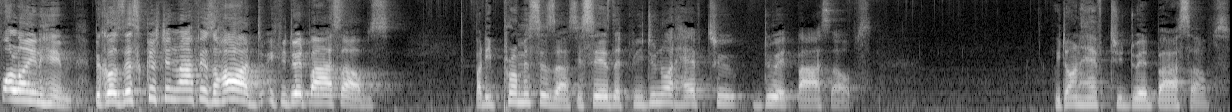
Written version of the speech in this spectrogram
following Him because this Christian life is hard if you do it by ourselves. But He promises us. He says that we do not have to do it by ourselves. We don't have to do it by ourselves.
